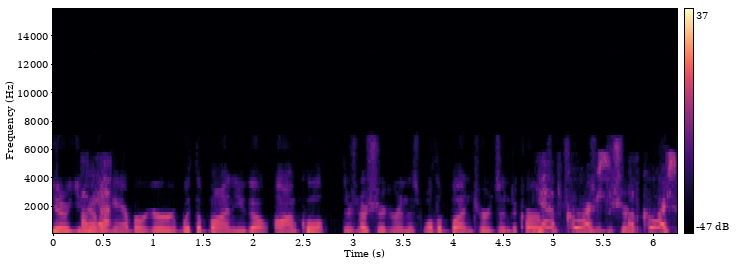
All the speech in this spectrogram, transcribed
You know, you Oh, have yeah. a hamburger with a bun, you go, oh, I'm cool. There's no sugar in this. Well, the bun turns into carbs, yeah, of course. turns into sugar. Of course.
